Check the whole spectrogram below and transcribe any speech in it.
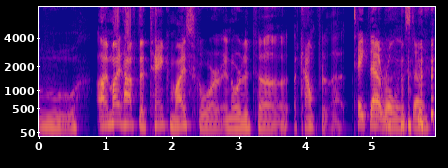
ooh. I might have to tank my score in order to account for that. Take that, Rolling Stone.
